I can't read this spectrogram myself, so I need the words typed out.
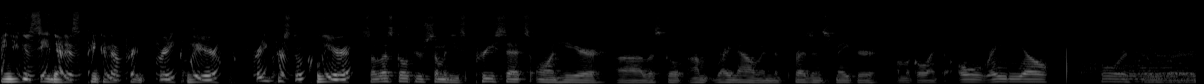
and you can see that it's picking up pretty, pretty clear pretty crystal clear. So let's go through some of these presets on here. Uh, let's go. I'm right now. I'm in the presence maker. I'm gonna go into old radio, chorus reverb.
